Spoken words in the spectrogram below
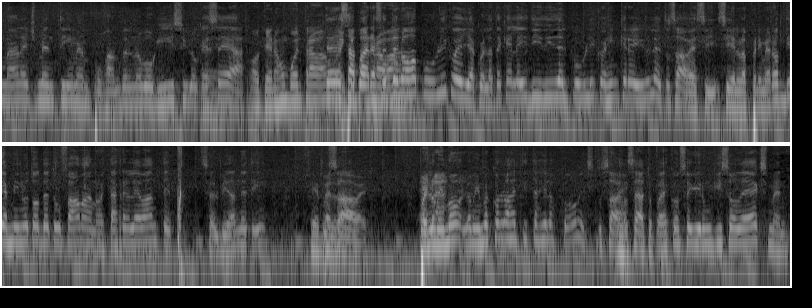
management team empujando el nuevo guiso y lo que sea, O tienes un buen trabajo. te equipo de desapareces del ojo público y acuérdate que el ADD del público es increíble, tú sabes. Si, si en los primeros 10 minutos de tu fama no estás relevante, se olvidan de ti. Sí, tú sabes. Pues lo mismo, lo mismo es con los artistas y los cómics, tú sabes. O sea, tú puedes conseguir un guiso de X-Men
